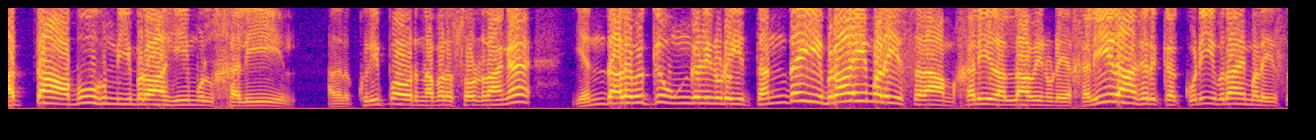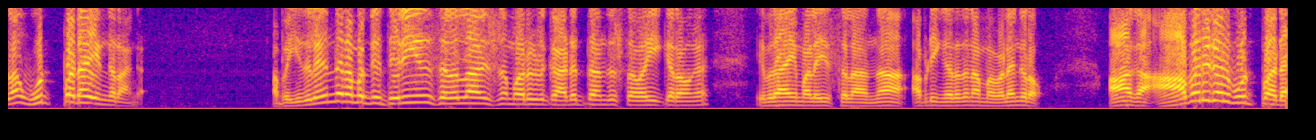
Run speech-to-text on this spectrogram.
ஹத்தா அபூஹும் இப்ராஹிமுல் ஹலீல். அதில் குறிப்பாக ஒரு நபரை சொல்றாங்க எந்த அளவுக்கு உங்களினுடைய தந்தை இப்ராஹிம் அலி இஸ்லாம் ஹலீல் அல்லாவினுடைய ஹலீலாக இருக்கக்கூடிய இப்ராஹிம் அலி இஸ்லாம் உட்பட என்கிறாங்க. அப்ப இதுல இருந்து நமக்கு தெரியுது சல்லா இஸ்லாம் அவர்களுக்கு அடுத்த அந்தஸ்தை வகிக்கிறவங்க இப்ராஹிம் அலி இஸ்லாம் தான் அப்படிங்கறத நம்ம விளங்குறோம். ஆக அவர்கள் உட்பட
